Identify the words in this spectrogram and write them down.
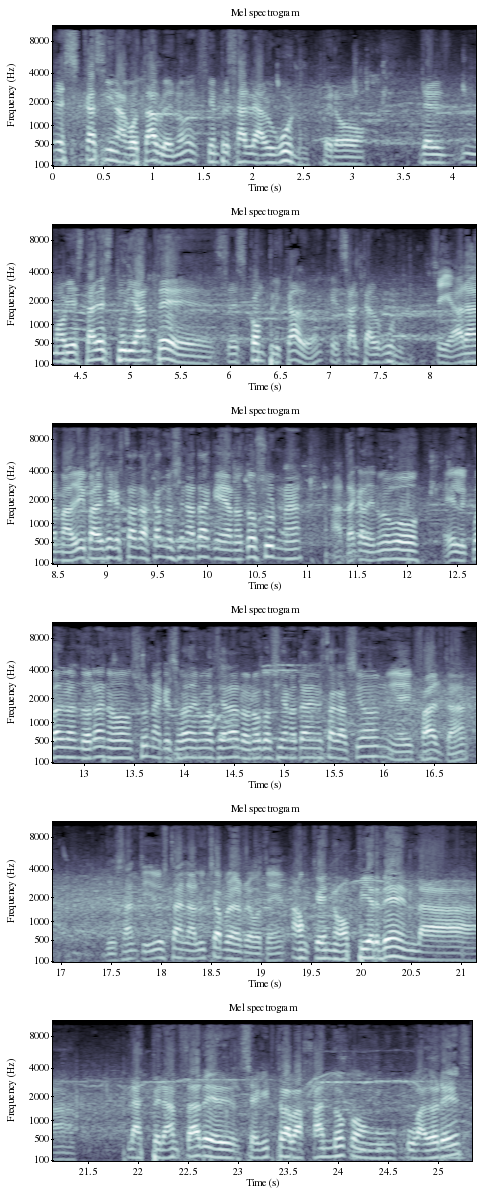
es casi inagotable, ¿no? Siempre sale alguno, pero del Movistar Estudiantes es complicado ¿eh? que salte alguno. Sí, ahora el Madrid parece que está atascándose en ataque. Anotó Surna. Ataca de nuevo el cuadro andorrano. Surna que se va de nuevo hacia el aro. No consigue anotar en esta ocasión. Y hay falta de Santi Justa en la lucha por el rebote. Aunque no pierden la, la esperanza de seguir trabajando con jugadores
